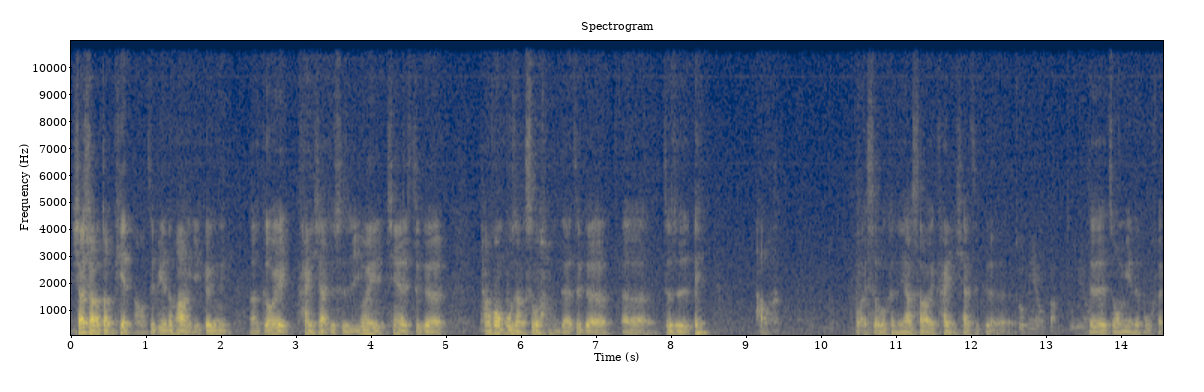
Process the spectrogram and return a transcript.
小小的短片啊，这边的话也跟呃各位看一下，就是因为现在这个唐凤部长是我们的这个呃，就是哎，好，不好意思，我可能要稍微看一下这个桌面有放，桌面对对，桌面的部分。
